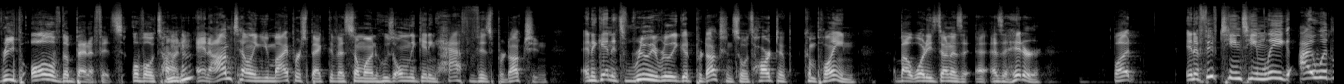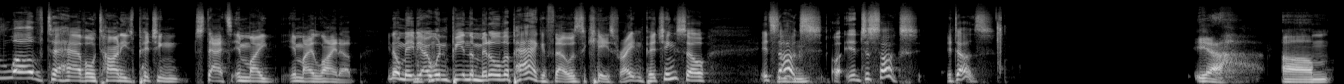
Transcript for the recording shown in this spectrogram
reap all of the benefits of Ohtani. Mm-hmm. And I'm telling you my perspective as someone who's only getting half of his production. And again, it's really, really good production, so it's hard to complain about what he's done as a, as a hitter. But in a 15 team league, I would love to have Ohtani's pitching stats in my in my lineup. You know, maybe I mm-hmm. wouldn't be in the middle of the pack if that was the case, right? In pitching, so it sucks. Mm-hmm. Uh, It just sucks. It does. yeah. Um,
